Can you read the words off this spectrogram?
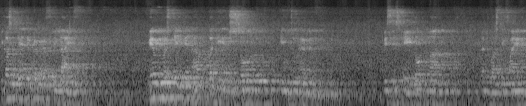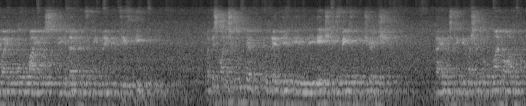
Because at the end of life, Mary was taken up body and soul into heaven. This is a dogma that was defined by Pope Pius XI in 1950 But this one is rooted already in the ancient faith of the church. Dahil mas hindi pa siya umano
